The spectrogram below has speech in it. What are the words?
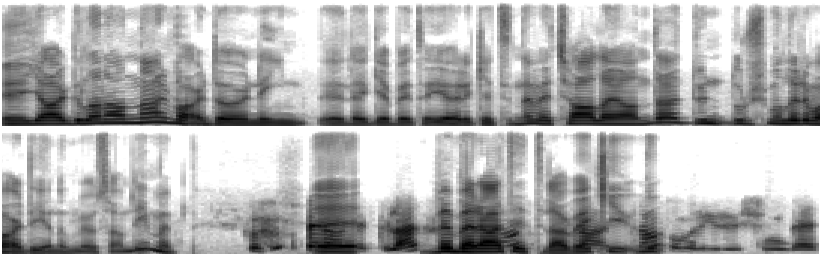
E, yargılananlar vardı örneğin e, LGBTİ hareketinde ve Çağlayan'da dün duruşmaları vardı yanılmıyorsam değil mi? beraat ee, ettiler. Ve beraat ettiler. Belki bu... onları yürüyüşünde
